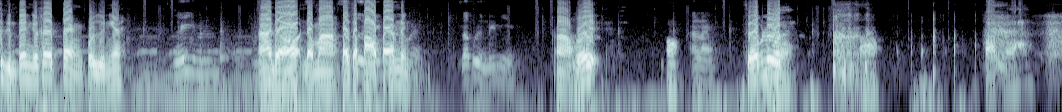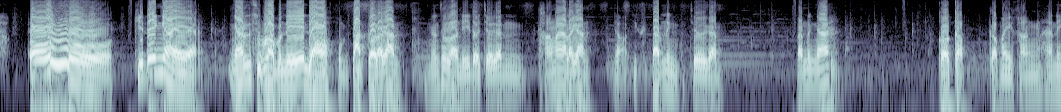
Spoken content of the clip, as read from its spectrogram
ตื่นเต้นก็แค่แต่งปืนไงเฮ้ยมันอ่าเดี๋ยวเดี๋ยวมาไปสปาวแป๊บหนึ่งเซิร์ฟอื่นไม่มีอ้าวเฮ้ยอะไรเซิร์ฟหลุดเลยอ้าวตัดแล้ว โอ้โหคิดได้ไงอะ งั้นสำหรับวันนี้เดี๋ยวผมตัดก่อนแล้วกัน งั้นสำหรับวันนี้เดี๋ยวเจอกันครั้งหน้าแล้วกัน เดี๋ยวอีกแป๊บหนึ่งเจอกัน แป๊บหนึ่งนะ ก็กลับกลับมาอีกครั้งฮะใน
